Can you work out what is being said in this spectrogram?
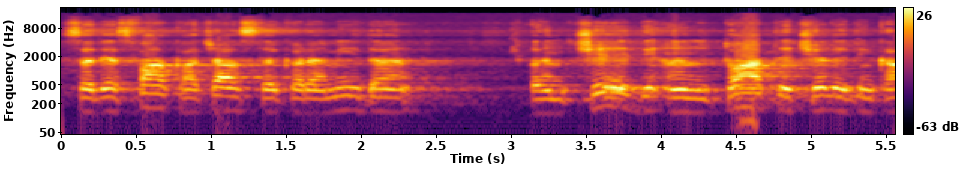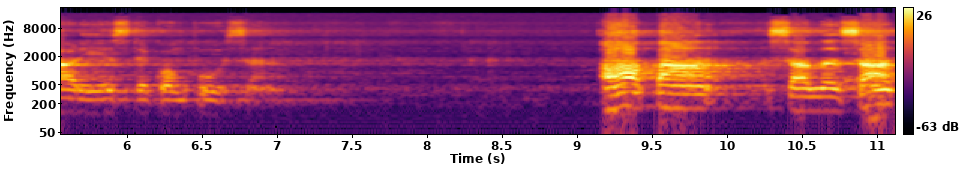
să desfacă această cărămidă în, ce, în toate cele din care este compusă. Apa s-a lăsat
